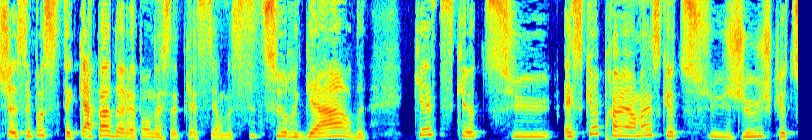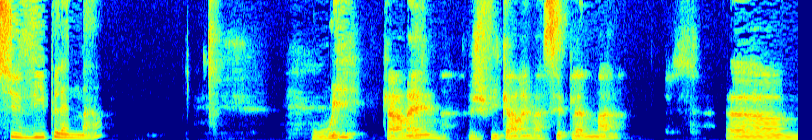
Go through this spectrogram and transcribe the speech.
je ne sais pas si tu es capable de répondre à cette question, mais si tu regardes, qu'est-ce que tu, est-ce que, premièrement, est-ce que tu juges que tu vis pleinement? Oui, quand même je vis quand même assez pleinement. Euh,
